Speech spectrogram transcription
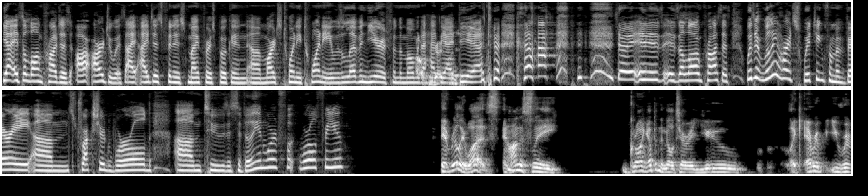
Yeah, it's a long project, ar- arduous. I, I just finished my first book in uh, March 2020. It was 11 years from the moment oh, I had the idea. so it is it's a long process. Was it really hard switching from a very um, structured world um, to the civilian world, world for you? It really was. And honestly, growing up in the military, you like every you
